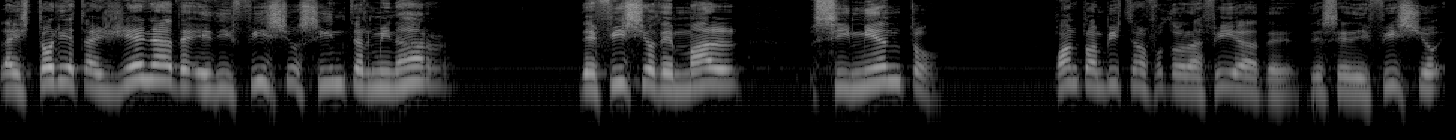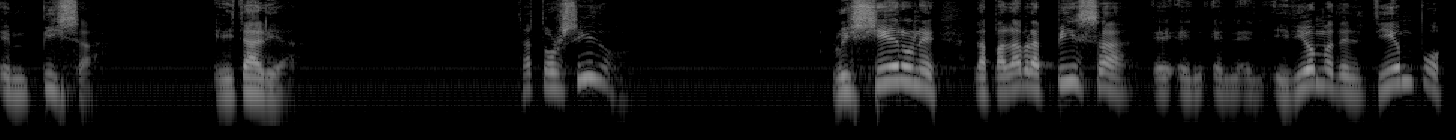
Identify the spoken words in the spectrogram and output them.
La historia está llena de edificios sin terminar, de edificios de mal cimiento. ¿Cuánto han visto una fotografía de ese edificio en Pisa? En Italia. Está torcido. Lo hicieron, la palabra pisa en, el idioma del tiempo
